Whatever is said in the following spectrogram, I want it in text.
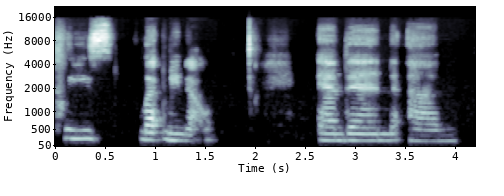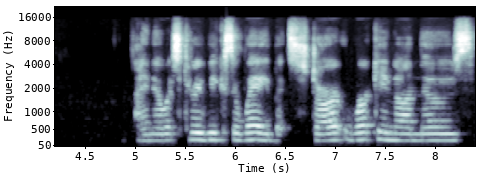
please let me know. And then um, I know it's three weeks away, but start working on those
